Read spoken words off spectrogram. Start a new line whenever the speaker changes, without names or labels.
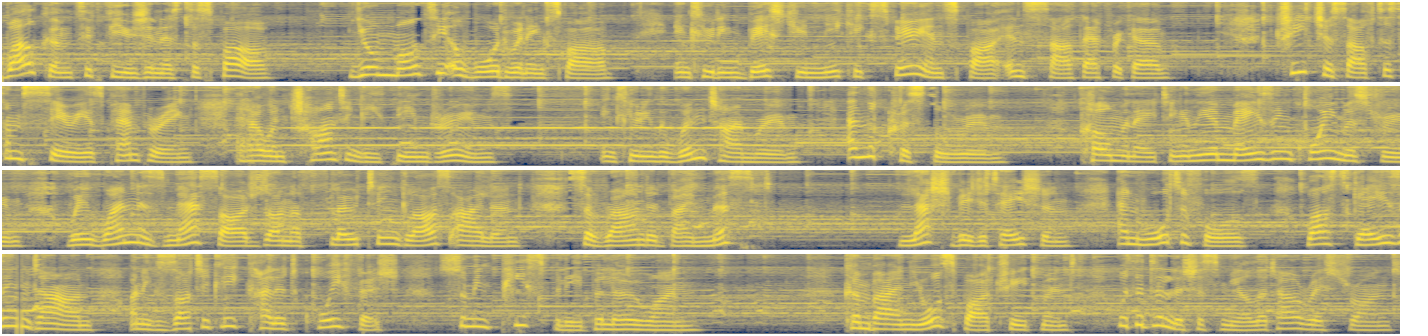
Welcome to Fusionista Spa, your multi award winning spa, including Best Unique Experience Spa in South Africa. Treat yourself to some serious pampering at our enchantingly themed rooms, including the Wind Chime Room and the Crystal Room, culminating in the amazing Koi Mist Room, where one is massaged on a floating glass island surrounded by mist, lush vegetation, and waterfalls, whilst gazing down on exotically coloured koi fish swimming peacefully below one. Combine your spa treatment with a delicious meal at our restaurant.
